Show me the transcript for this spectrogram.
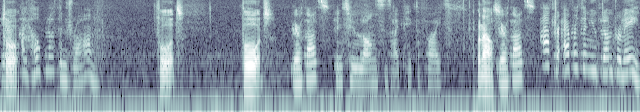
Yeah, Talk. I hope nothing's wrong. Forward. Forward. Your thoughts? Been too long since I picked a fight. What else? Your thoughts? After everything you've done for me,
